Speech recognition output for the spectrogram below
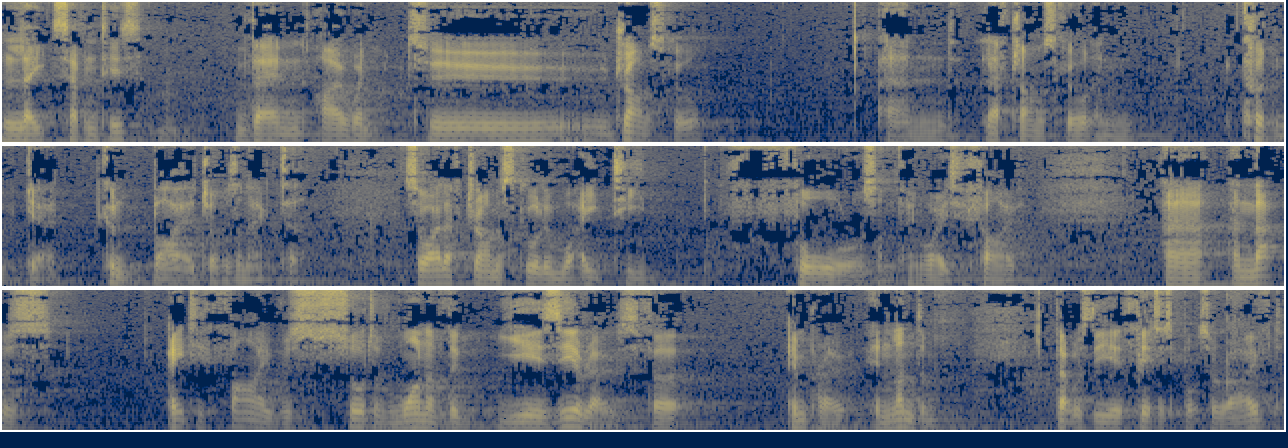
late 70s. Then I went to drama school and left drama school and couldn't get couldn't buy a job as an actor. So I left drama school in what 84 or something or 85. Uh, and that was 85 was sort of one of the year zeros for improv in London. That was the year theatre sports arrived.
